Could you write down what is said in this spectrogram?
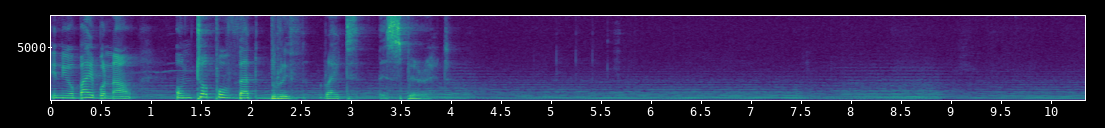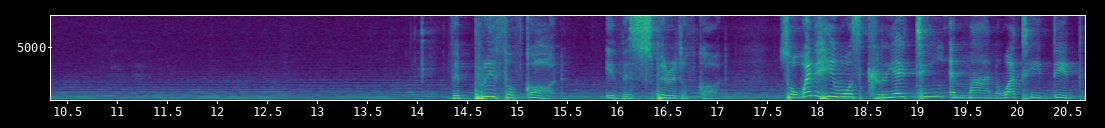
in your Bible now, on top of that breath, write the Spirit. The breath of God is the Spirit of God. So when He was creating a man, what He did,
